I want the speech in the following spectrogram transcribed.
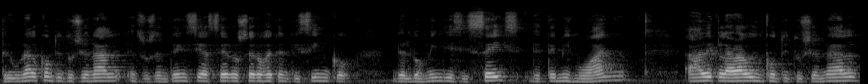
Tribunal Constitucional, en su sentencia 0075 del 2016, de este mismo año, ha declarado inconstitucional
